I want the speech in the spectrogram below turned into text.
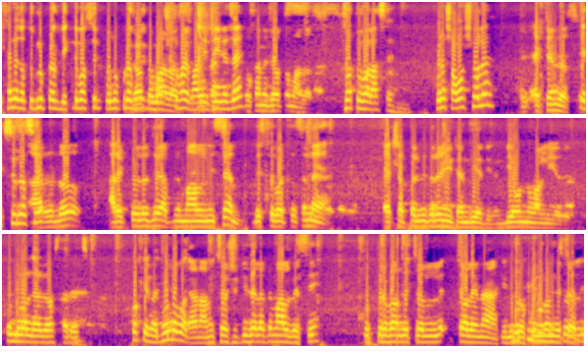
এখানে যতগুলো প্রোডাক্ট দেখতে পাচ্ছেন কোনো প্রোডাক্ট যদি নষ্ট হয় ভাঙে ভেঙে যায়। দোকানে যত মাল আছে। যত মাল আছে। কোনো সমস্যা হলে এক্সচেঞ্জ আছে। এক্সচেঞ্জ আছে। আর হলো আরেকটা হলো যে আপনি মাল নিছেন বেচতে পারতেছেন না এক সপ্তাহের ভিতরে রিটার্ন দিয়ে দিবেন দিয়ে অন্য মাল নিয়ে যাবেন। অন্য মাল নেওয়ার ব্যবস্থা রয়েছে। ওকে ভাই ধন্যবাদ। কারণ আমি চৌষট্টি জেলাতে মাল বেশি উত্তরবঙ্গে চললে চলে না কিন্তু দক্ষিণবঙ্গে চলে,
